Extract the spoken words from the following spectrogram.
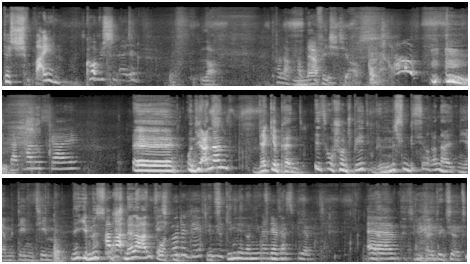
Das Schwein. Komm schnell. so. Toller Papa. Nervig. Die Tür auf. Da kann es geil. Äh, und die anderen weggepennt. Ist auch schon spät. Wir müssen ein bisschen ranhalten hier mit den Themen. Ne, ihr müsst auch Aber schneller antworten. Ich würde definitiv. Jetzt gehen wir dann hier auf der Bier. Ähm, Halt ich's jetzt.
